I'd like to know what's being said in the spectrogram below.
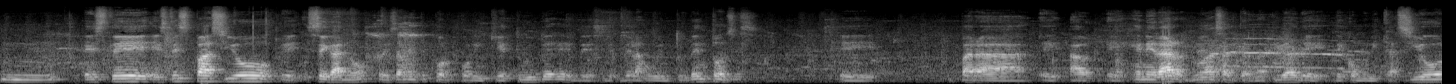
Mm, este, este espacio se ganó precisamente por, por inquietud de, la juventud de entonces para generar nuevas alternativas de comunicación,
